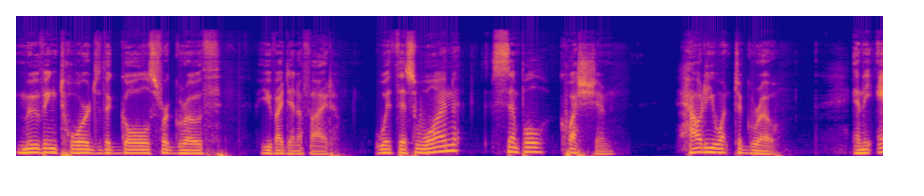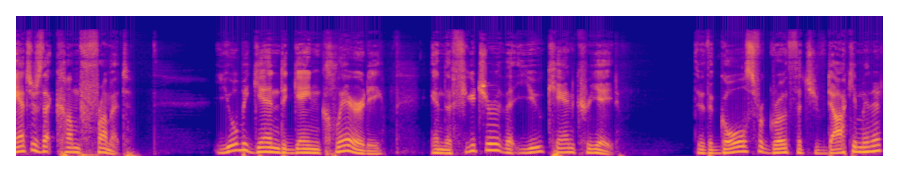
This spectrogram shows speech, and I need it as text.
moving towards the goals for growth you've identified. With this one simple question How do you want to grow? And the answers that come from it, you'll begin to gain clarity in the future that you can create through the goals for growth that you've documented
